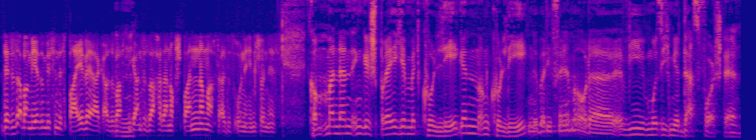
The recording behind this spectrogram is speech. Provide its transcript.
das ist aber mehr so ein bisschen das Beiwerk, also was mhm. die ganze Sache dann noch spannender macht, als es ohnehin schon ist. Kommt man dann in Gespräche mit Kolleginnen und Kollegen über die Filme oder wie muss ich mir das vorstellen?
